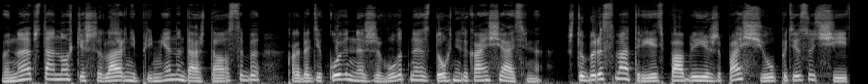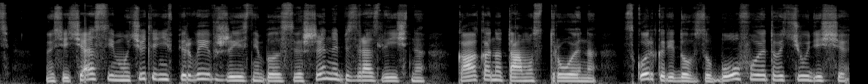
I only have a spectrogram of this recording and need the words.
В иной обстановке Шилар непременно дождался бы, когда диковинное животное сдохнет окончательно, чтобы рассмотреть поближе, пощупать, изучить. Но сейчас ему чуть ли не впервые в жизни было совершенно безразлично, как оно там устроено, сколько рядов зубов у этого чудища,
